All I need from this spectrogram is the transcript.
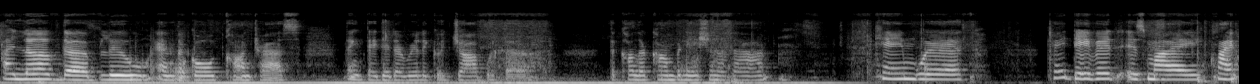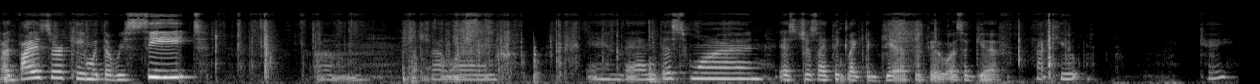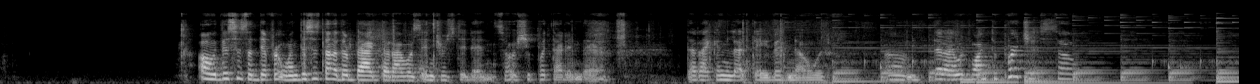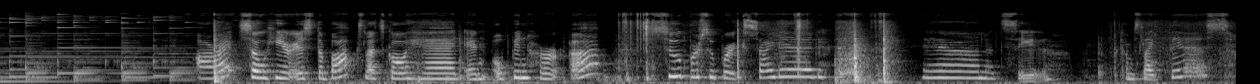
I love the blue and the gold contrast. I think they did a really good job with the, the color combination of that. Came with, okay, David is my client advisor, came with the receipt um, that one. And then this one is just, I think, like the gift, if it was a gift. Not cute. Okay. Oh, this is a different one. This is the other bag that I was interested in. So she put that in there that I can let David know um, that I would want to purchase. So, So here is the box. Let's go ahead and open her up super, super excited. And let's see, comes like this.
